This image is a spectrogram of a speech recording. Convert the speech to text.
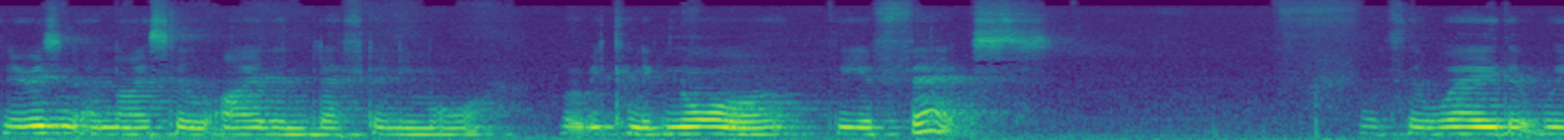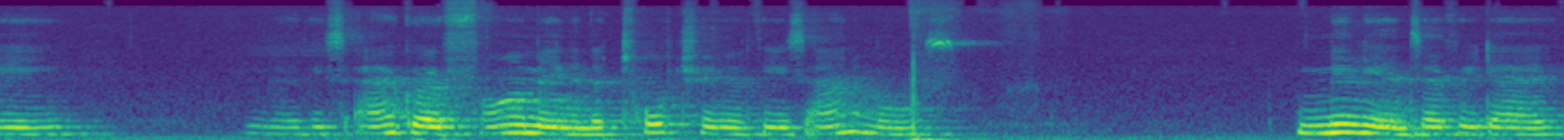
There isn't a nice little island left anymore where we can ignore the effects of the way that we you know, this agro farming and the torturing of these animals. Millions every day,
